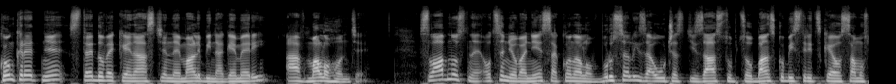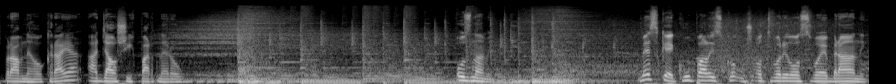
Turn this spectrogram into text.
Konkrétne stredoveké nástenné malby na Gemery a v Malohonte. Slávnostné oceňovanie sa konalo v Bruseli za účasti zástupcov Banskobystrického samozprávneho kraja a ďalších partnerov. Oznamy. Mestské kúpalisko už otvorilo svoje brány.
